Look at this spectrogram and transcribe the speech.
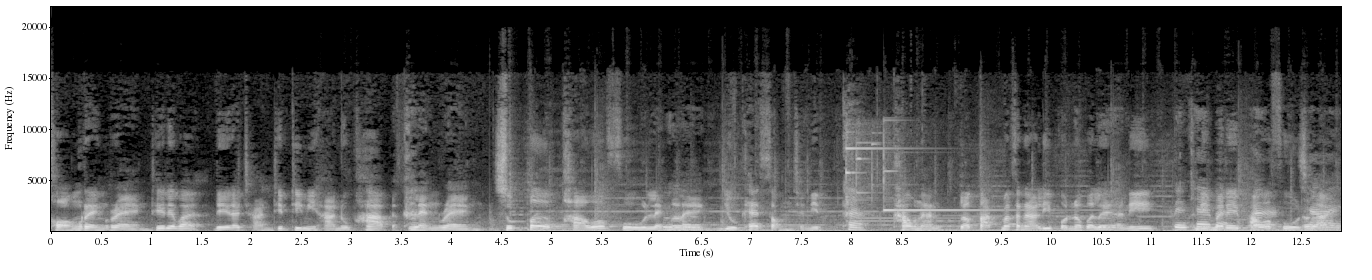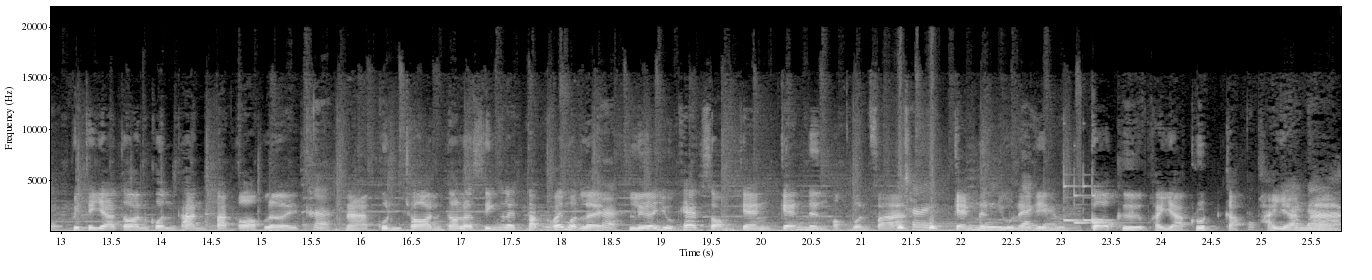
ของแรงๆ ที่เรียกว่าเดรัจฉานทิพย์ที่มีอานุภาพแบบค่ะแรงๆซูเปอร์พาวเวอร์ฟูลแรงๆ อยู่แค่ 2 ชนิด ค่ะ เท่านั้น เราตัดมัคคนารีผลออกไปเลยอืมอันนี้เป็นอัแค่นี้ไม่ได้แบบ powerful อ่าเท่าไหร่ใช่วิทยาธรคนทันตัดออกเลยค่ะนะคุณชรนรสิงห์อะไรตัดไว้หมดเลยค่ะเหลืออยู่แค่ 2 แก๊งแก๊งหนึ่งเหาะบนฟ้าใช่แก๊งหนึ่งอยู่ในดินใต้น้ก็คือพญาครุฑกับกับพญานาค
